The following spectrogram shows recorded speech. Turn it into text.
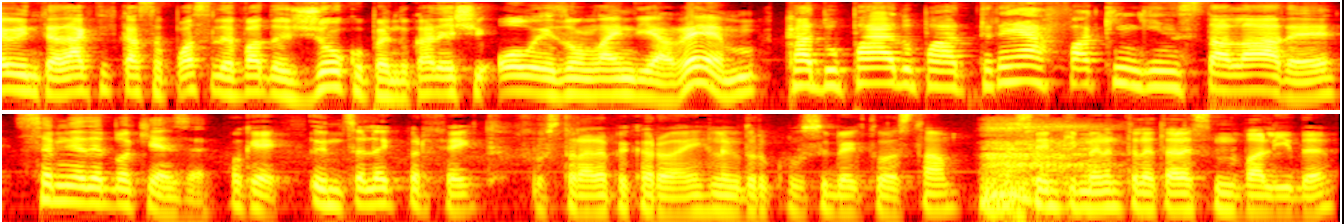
IO Interactive ca să poată să le vadă jocul pentru care e și Always Online DRM ca după aia, după a treia fucking instalare să mi le deblocheze. Ok, înțeleg perfect frustrarea pe care o ai în legătură cu subiectul ăsta. Sentimentele tale sunt valide.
